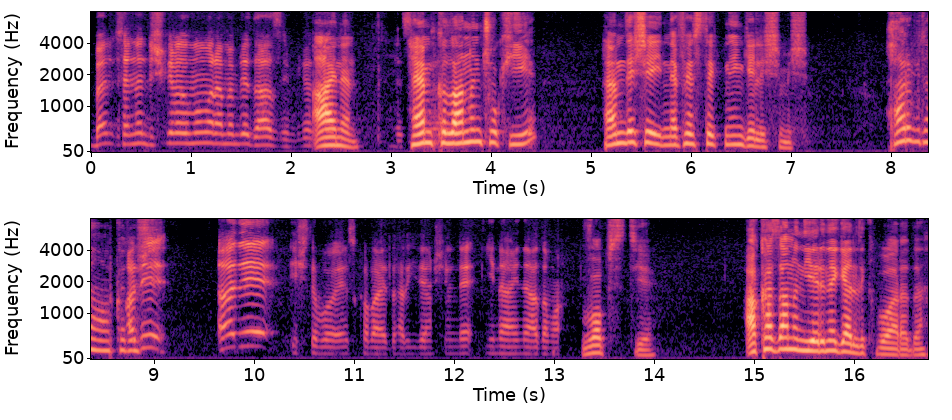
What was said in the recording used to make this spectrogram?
Ben senden düşük level olmama rağmen bile daha hızlıyım biliyorsun. Aynen. Hem klanın çok iyi hem de şey nefes tekniğin gelişmiş. Harbiden arkadaş. Hadi hadi işte bu es kolaydı hadi gidelim şimdi yine aynı adama. Vops diye. Akaza'nın yerine geldik bu arada.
